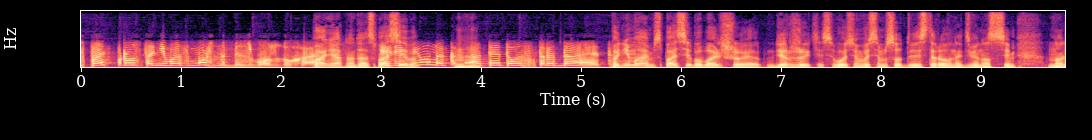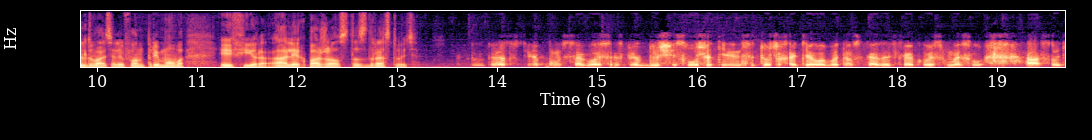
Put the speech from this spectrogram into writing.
Спать просто невозможно без воздуха. Понятно, да. Спасибо. И ребенок угу. от этого страдает. Понимаем. Спасибо большое. Держитесь. 8 800 200 ровно 9702. Телефон прямого эфира. Олег, пожалуйста, здравствуйте. Здравствуйте, я полностью согласен с предыдущей слушательницей, тоже хотел об этом сказать, какой смысл. А суть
